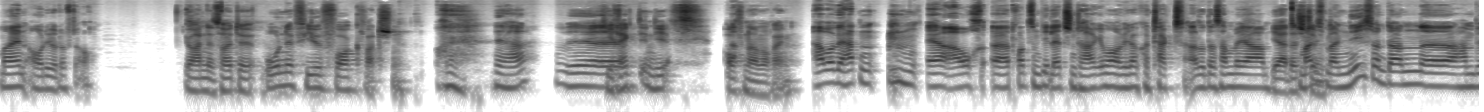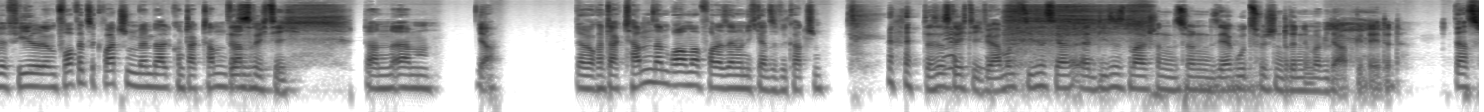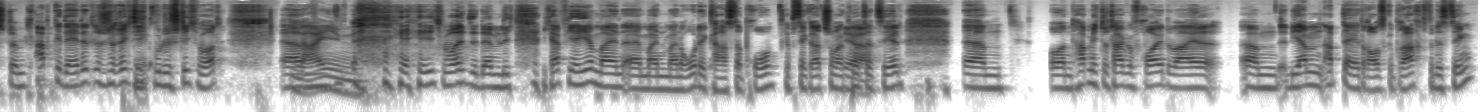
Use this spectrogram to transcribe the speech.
mein Audio läuft auch. Johannes, heute ohne viel Vorquatschen. Ja. Wir, Direkt in die Aufnahme rein. Aber wir hatten ja auch äh, trotzdem die letzten Tage immer mal wieder Kontakt. Also das haben wir ja, Ja, manchmal stimmt. nicht und dann äh, haben wir viel im Vorfeld zu quatschen. Wenn wir halt Kontakt haben, Das ist dann, richtig. dann ähm, ja. Wenn wir Kontakt haben, dann brauchen wir vor der Sendung nicht ganz so viel quatschen. Das ist richtig. Wir haben uns dieses Jahr, äh, dieses Mal schon, schon sehr gut zwischendrin immer wieder abgedatet. Das stimmt. Abgedatet ist ein richtig gutes Stichwort. Ähm, Nein. ich wollte nämlich, ich habe ja hier mein, äh, mein, mein Rodecaster Pro, ich habe es dir gerade schon mal Ja. kurz erzählt, ähm, und habe mich total gefreut, weil ähm, die haben ein Update rausgebracht für das Ding.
